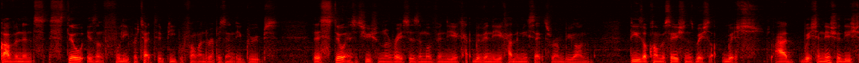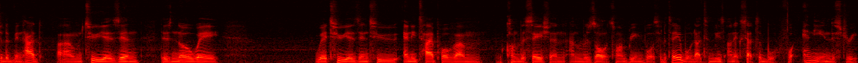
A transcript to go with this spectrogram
governance still isn't fully protecting people from underrepresented groups. There's still institutional racism within the within the academy sector and beyond. These are conversations which which had which initially should have been had. Um, two years in, there's no way we're two years into any type of um, conversation and results aren't being brought to the table. That to me is unacceptable for any industry.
